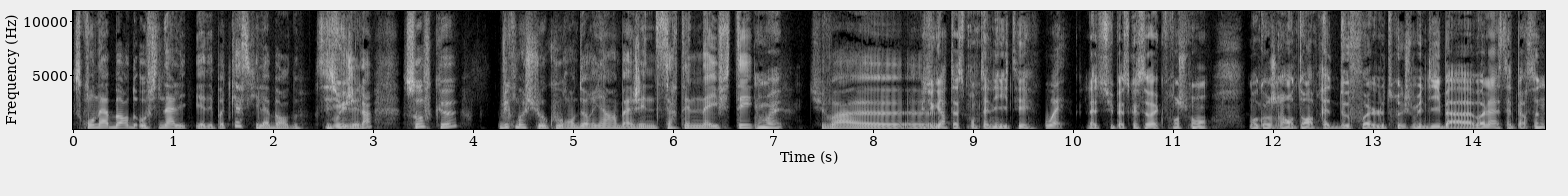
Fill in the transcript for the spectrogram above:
ce qu'on aborde, au final, il y a des podcasts qui l'abordent, ces Oui. sujets-là. Sauf que, vu que moi, je suis au courant de rien, bah, j'ai une certaine naïveté, Ouais. Tu vois. euh, Et tu gardes ta spontanéité. Ouais. Là-dessus, parce que c'est vrai que franchement, moi, quand je réentends après deux fois le truc, je me dis, bah voilà, cette personne,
